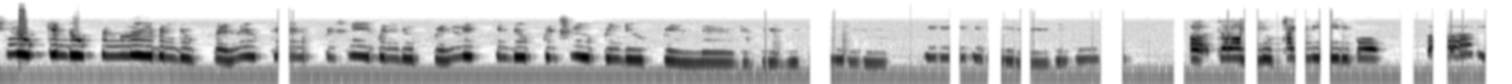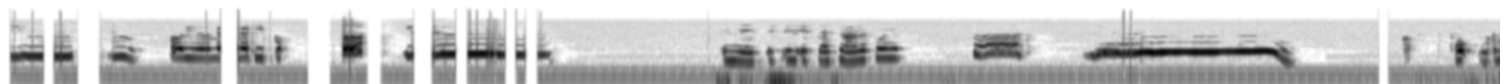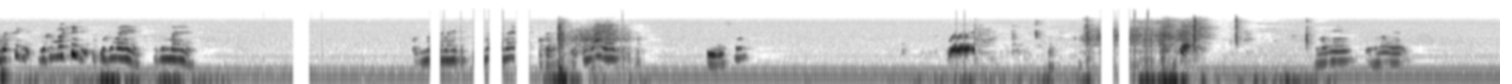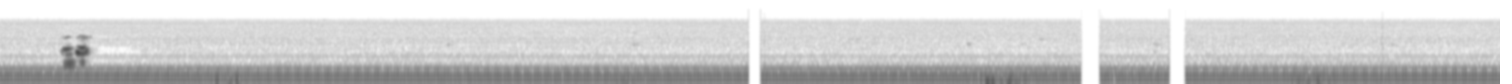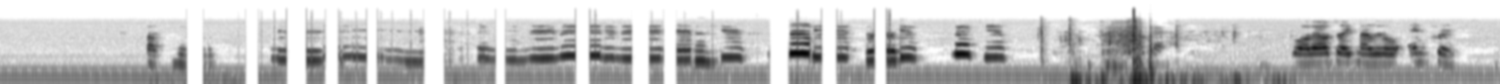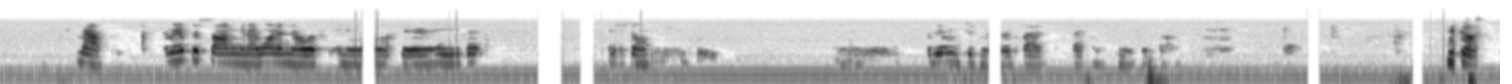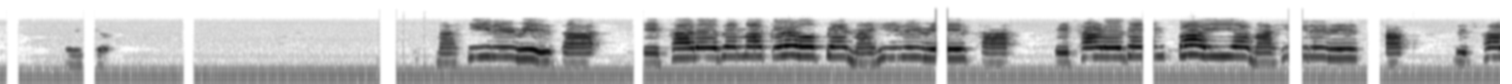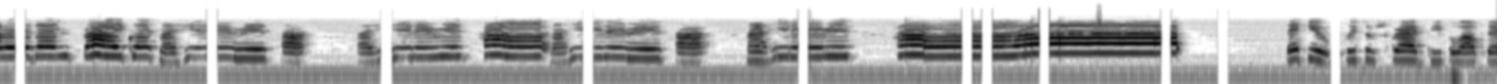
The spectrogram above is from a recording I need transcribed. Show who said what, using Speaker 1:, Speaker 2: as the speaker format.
Speaker 1: Snookin' doopin', leebin' doopin', lookin' doopin', sneebin' doopin', lickin' doopin', snoopin' doopin'. Uh, to all you Chinese people, fuck you. All you American people, fuck you. And if, if, if that's not enough for you, fuck Oh, look at my fingers, look at my fingers, look at my hand, look at my hand. Look at my hand, look at my hand. Okay, look at my hand. See this one? Right. Okay. Look at my hand, look at my hand. What's up? Okay. Well, that was like my little entrance. Now, I made up this song and I want to know if anyone up there hates it. I just don't be mean, please. But it only took me like five seconds to make this song. Okay. Here it goes. Here we go. My heater is hot. It's hotter than my girlfriend. My heater is hot. It's hotter than fire. My heater is hot. It's hotter than glass. My heater is hot. My heater is hot. My heater is hot. My heater is hot. Thank you. Please subscribe, people out there.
